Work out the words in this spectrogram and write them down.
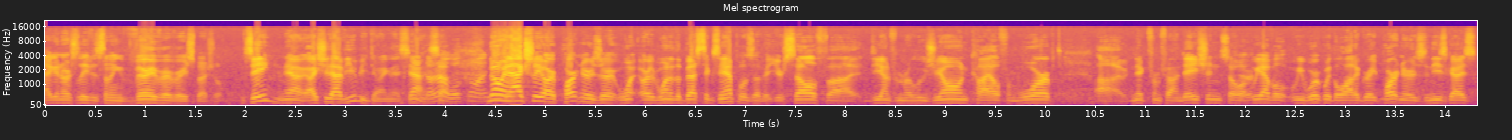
Aganorsa Leaf is something very, very, very special. See, yeah, I should have you be doing this. Yeah. No, so, no, well, come on. No, and actually, our partners are are one of the best examples of it. Yourself, uh, Dion from Illusione, Kyle from Warped, uh, Nick from Foundation. So sure. we have a, we work with a lot of great partners, and these guys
